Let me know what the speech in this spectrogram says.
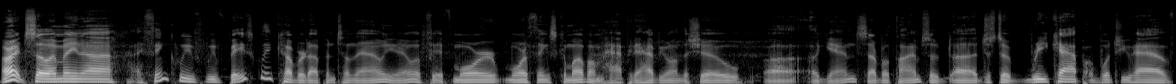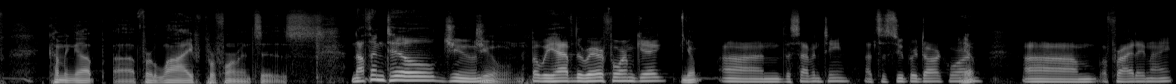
All right. So I mean, uh, I think we've we've basically covered up until now. You know, if if more more things come up, I'm happy to have you on the show uh, again several times. So uh, just a recap of what you have coming up uh, for live performances. Nothing till June. June. But we have the rare form gig Yep. on the 17th. That's a super dark one. Um, a Friday night,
